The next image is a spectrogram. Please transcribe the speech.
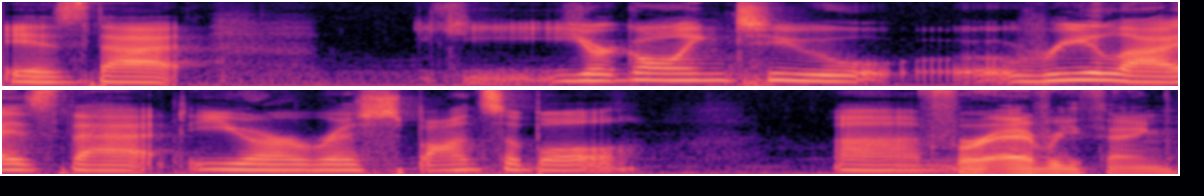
is that you're going to realize that you're responsible um, for everything.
